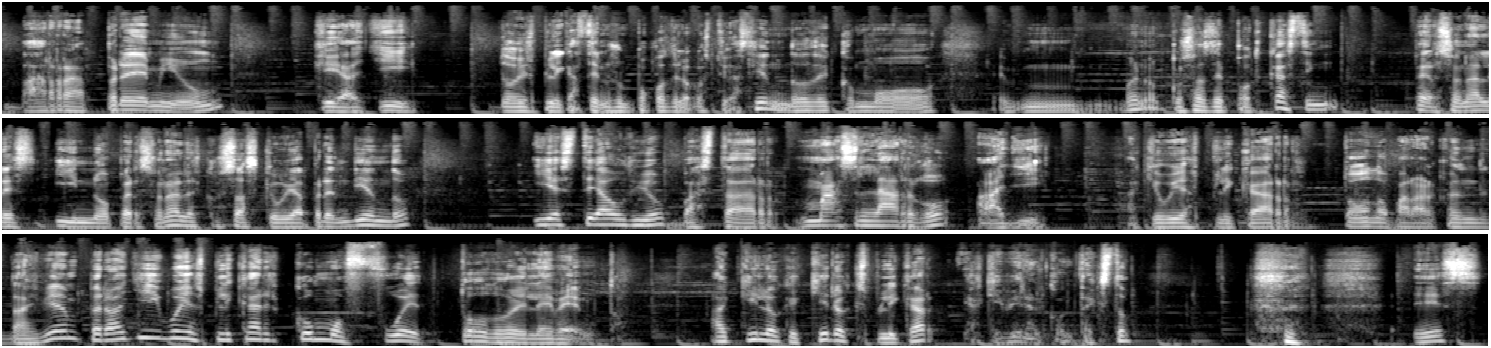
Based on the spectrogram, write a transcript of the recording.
barra premium, que allí doy explicaciones un poco de lo que estoy haciendo, de cómo, em, bueno, cosas de podcasting, personales y no personales, cosas que voy aprendiendo. Y este audio va a estar más largo allí. Aquí voy a explicar todo para que lo entendáis bien, pero allí voy a explicar cómo fue todo el evento. Aquí lo que quiero explicar, y aquí viene el contexto, es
